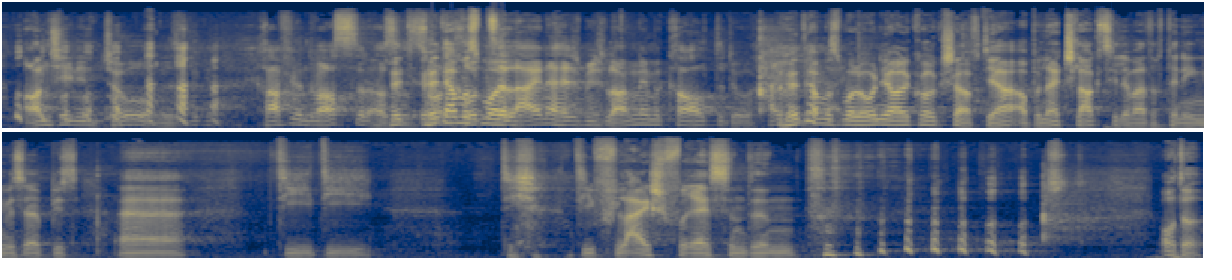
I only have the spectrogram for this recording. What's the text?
Anscheinend schon. Kaffee und Wasser, also Heute- so heute haben mal- alleine hast du mich lange nicht mehr gehalten. Du. Heute haben wir es mal ohne Alkohol geschafft, ja. Aber nicht die Schlagzeile war doch dann irgendwie so etwas, äh, die, die, die, die fleischfressenden oder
